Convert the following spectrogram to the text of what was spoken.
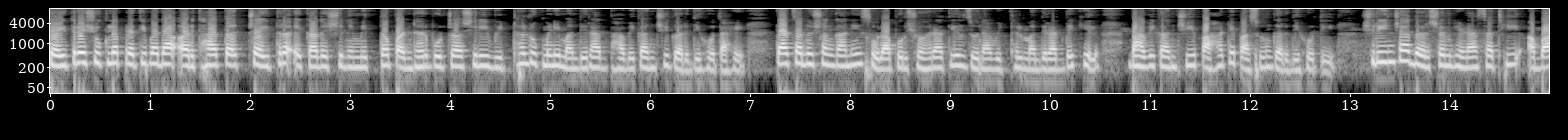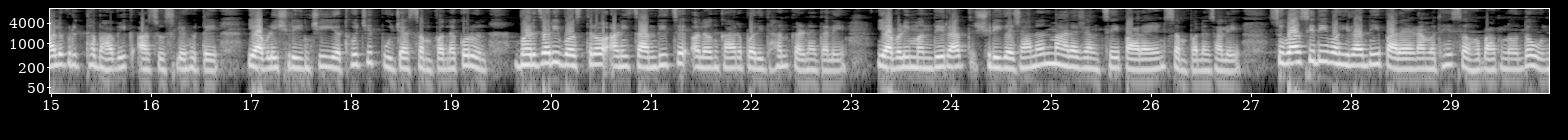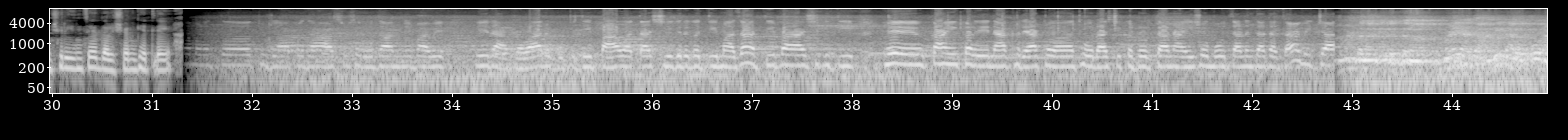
चैत्र शुक्ल प्रतिपदा अर्थात चैत्र एकादशी निमित्त पंढरपूरच्या श्री विठ्ठल रुक्मिणी मंदिरात भाविकांची गर्दी होत आहे. त्याच अनुषंगाने सोलापूर शहरातील जुन्या विठ्ठल मंदिरात देखील भाविकांची पहाटेपासून गर्दी होती. श्रींच्या दर्शन घेण्यासाठी अबालवृद्ध भाविक आसुसले होते. यावेळी श्रींची यथोचित पूजा संपन्न करून भरजरी वस्त्र आणि चांदीचे अलंकार परिधान करण्यात आले. यावेळी मंदिरात श्री गजानन महाराजांचे पारायण संपन्न झाले. सुवासिनी महिलांनी पारायणामध्ये सहभाग नोंदवून श्रींचे दर्शन घेतले. म्हणत तुझ्या पदा असू सर्व धान्य भावे. हे राघवा रघुपती पाव आता शीघ्र गती. माझा अति पाशी किती. हे काही कळे ना खऱ्या थोराशी कठोरता नाही शोभवतानंदा त्याचा विचार म्हणे आता अधिकार कोण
